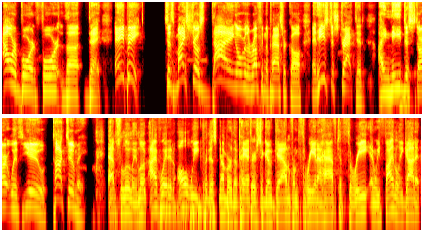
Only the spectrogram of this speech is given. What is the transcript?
our board for the day. AB, since Maestro's dying over the roughing the passer call and he's distracted, I need to start with you. Talk to me. Absolutely. Look, I've waited all week for this number, the Panthers, to go down from three and a half to three, and we finally got it.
